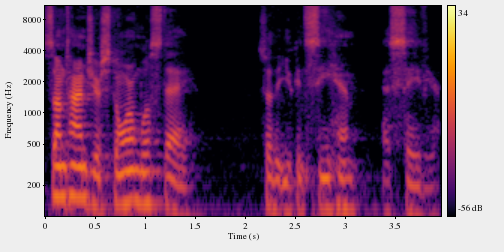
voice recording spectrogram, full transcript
Sometimes your storm will stay so that you can see him as Savior.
